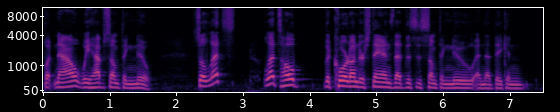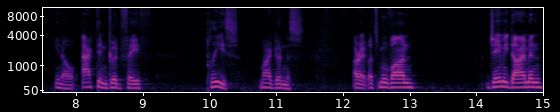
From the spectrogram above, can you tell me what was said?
but now we have something new. So let's let's hope the court understands that this is something new and that they can, you know, act in good faith. Please, my goodness. All right, let's move on. Jamie Dimon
